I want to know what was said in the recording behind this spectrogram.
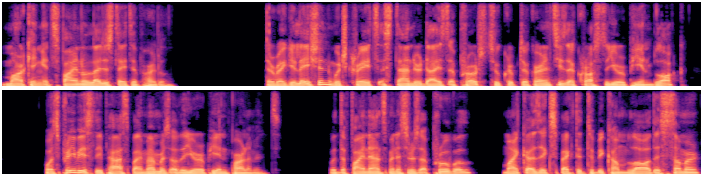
marking its final legislative hurdle. The regulation, which creates a standardized approach to cryptocurrencies across the European bloc, was previously passed by members of the European Parliament. With the finance minister's approval, MICA is expected to become law this summer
